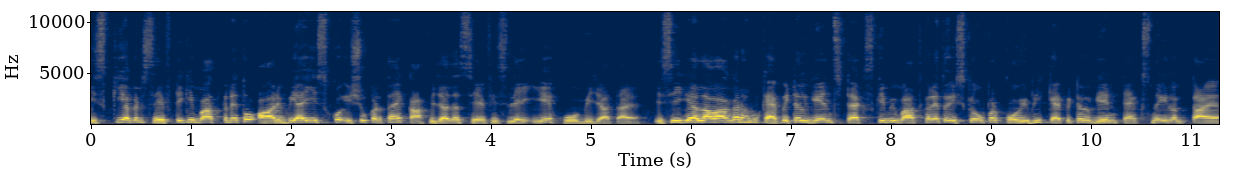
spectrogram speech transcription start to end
इसकी अगर सेफ्टी की बात करें तो आरबीआई इसको इशू करता है काफ़ी ज़्यादा सेफ़ इसलिए ये हो भी जाता है। इसी के अलावा अगर हम कैपिटल गेंस टैक्स की भी बात करें तो इसके ऊपर कोई भी कैपिटल गेन टैक्स नहीं लगता है।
